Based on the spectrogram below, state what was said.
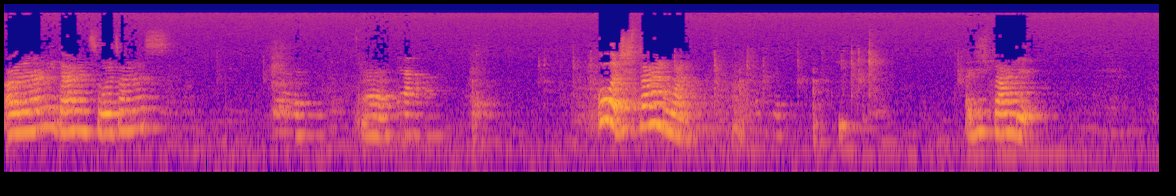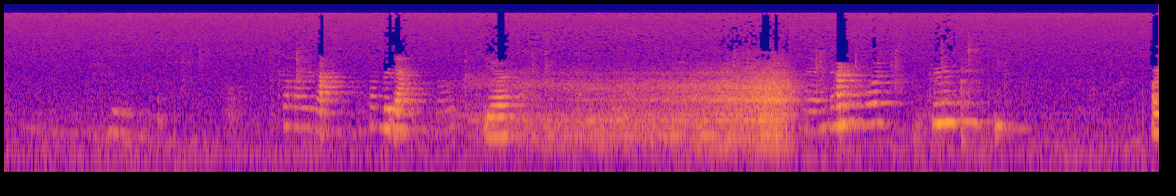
Are there any diamond swords on this? yeah, Oh. Oh, I just found one. I just found it. Some other down, some other down. Yeah. And that's what Are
